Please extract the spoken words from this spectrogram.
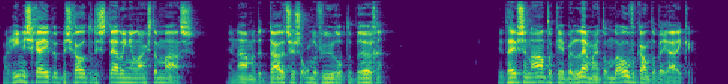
Marineschepen beschoten de stellingen langs de Maas en namen de Duitsers onder vuur op de bruggen. Dit heeft ze een aantal keer belemmerd om de overkant te bereiken.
